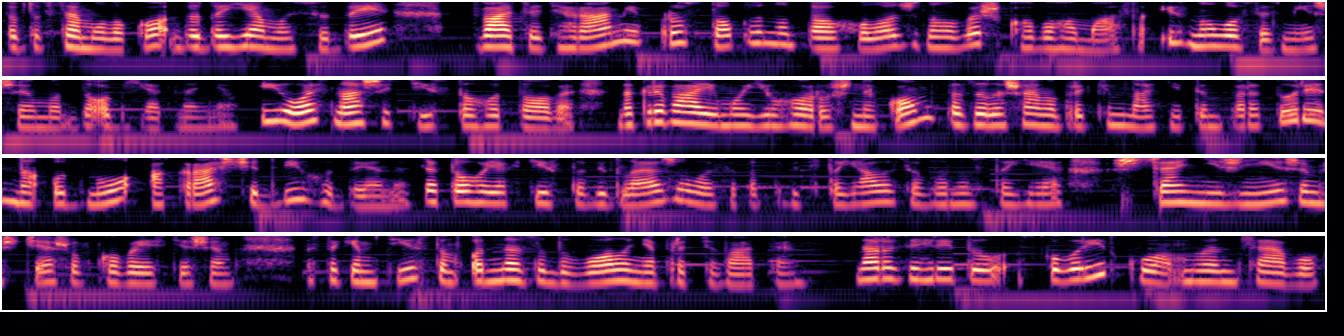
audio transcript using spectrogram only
тобто все молоко, додаємо сюди 20 грамів розтопленого та охолодженого вершкового масла і знову все змішуємо до об'єднання. І ось наше тісто готове. Накриваємо його рушником та залишаємо при кімнатній температурі на одну, а краще 2 години. Для того як тісто відлежалося, тобто відстоялося, воно стає ще ніжнішим, ще шовковистішим. З таким тістом одне задоволення працювати. На розігріту сковорідку млинцеву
